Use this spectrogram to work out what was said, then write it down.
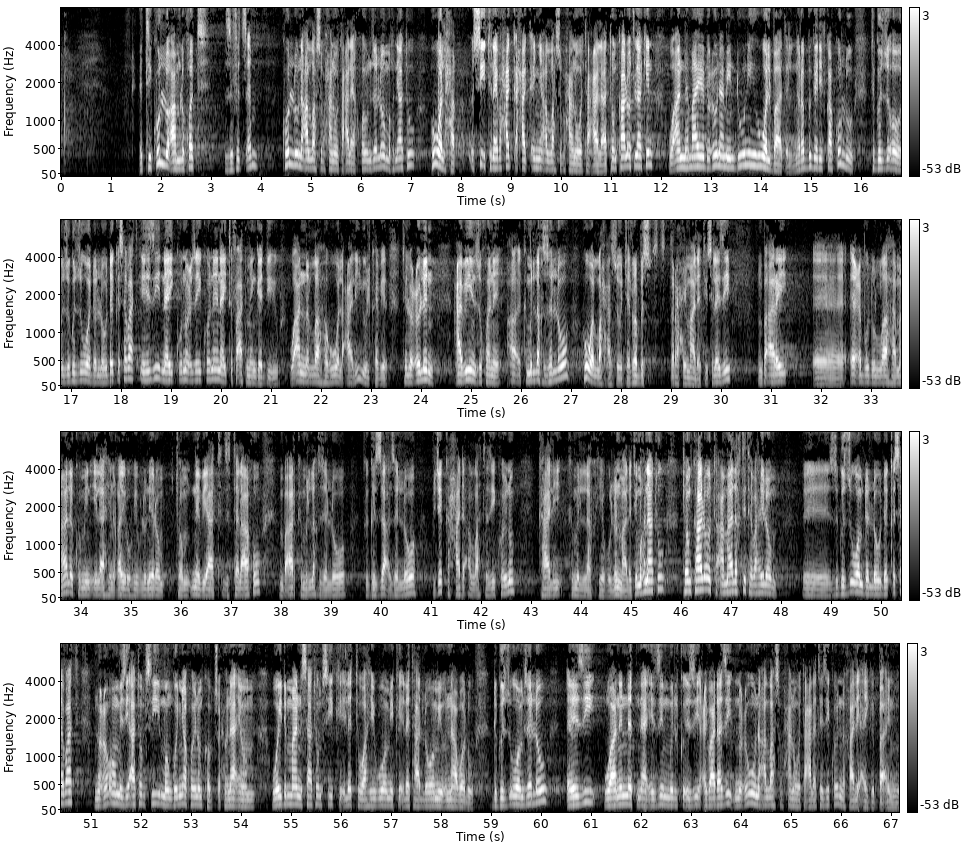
እቲ ኩሉ ኣምልኾት ዝፍፀም ኩሉ ንኣላ ስብሓን ወተላ ዩ ክኸውን ዘለዎ ምክንያቱ ህወ ልሓቅ እሱ እቲ ናይ ብሓቂ ሓቀኛ ኣላ ስብሓን ወተላ እቶም ካልኦት ላኪን ወኣነማ የድዑና ምን ዱኒ ህወ ልባጥል ንረቢ ገዲፍካ ኩሉ ትግዝኦ ዝግዝእዎ ዘለዉ ደቂ ሰባት እዚ ናይ ቅኑዕ ዘይኮነ ናይ ጥፍኣት መንገዲ እዩ ወኣና ላ ህወ ልዓልዩ ልከቢር እቲ ልዑልን ዓብይን ዝኾነ ክምለኽ ዘለዎ ህወ ላ ዘ ወጀል ጥራሕ እዩ ማለት እዩ ስለዚ እምበኣረይ እዕቡዱ ላሃ ማለኩም ምን ኢላሂን غይሩ ይብሉ ነይሮም እቶም ነቢያት ዝተላኣኹ እምበኣር ክምለኽ ዘለዎ ክግዛእ ዘለዎ ብጀካ ሓደ ኣላህ ተዘይኮይኑ ካሊእ ክምለኽ የብሉን ማለት እዩ ምክንያቱ እቶም ካልኦት ኣማለኽቲ ተባሂሎም ዝግዝእዎም ደለዉ ደቂ ሰባት ንዕኦም እዚኣቶም ሲ መንጎኛ ኮይኖም ከብፅሑና እዮም ወይ ድማ ንሳቶም ሲ ክእለት ተዋሂብዎም ዩ ክእለት ኣለዎም እዩ እናበሉ ድግዝእዎም ዘለዉ እዚ ዋንነት ናይ እዚ ምልክ እዚ ዕባዳ እዚ ንዕኡ ንኣላ ስብሓን ወተዓላ እተዘይኮይኑ ንካሊእ ኣይግባእን እዩ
